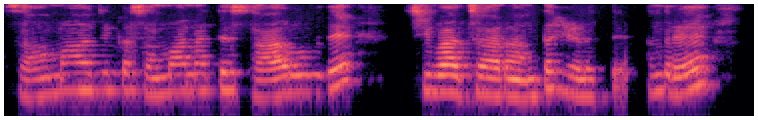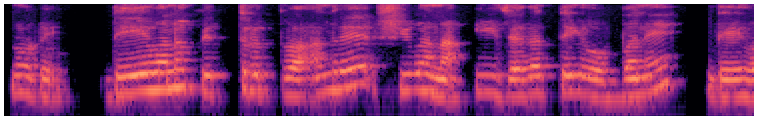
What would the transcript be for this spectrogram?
ಸಾಮಾಜಿಕ ಸಮಾನತೆ ಸಾರುವುದೇ ಶಿವಾಚಾರ ಅಂತ ಹೇಳುತ್ತೆ. ಅಂದ್ರೆ ನೋಡ್ರಿ, ದೇವನ ಪಿತೃತ್ವ, ಅಂದ್ರೆ ಶಿವನ, ಈ ಜಗತ್ತಿಗೆ ಒಬ್ಬನೇ ದೇವ,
